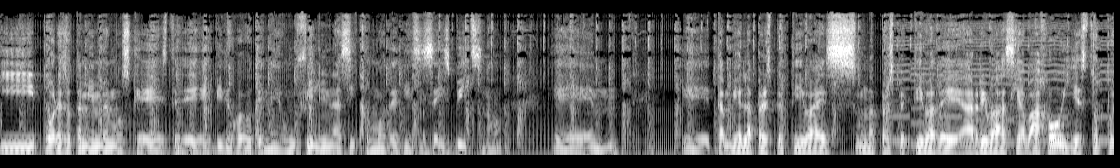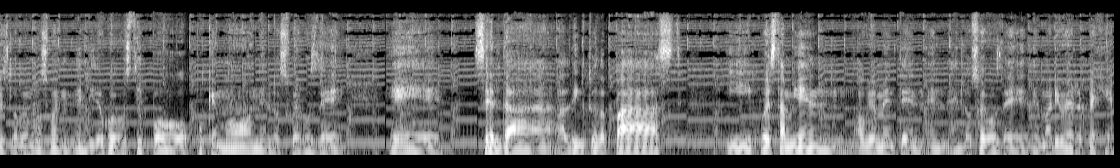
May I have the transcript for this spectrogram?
Y por eso también vemos que este videojuego tiene un feeling así como de 16 bits no em, eh, también la perspectiva es una perspectiva de arriba hacia abajo y esto pues lo vemos en, videojuegos tipo Pokémon, en los juegos de eh, Zelda A Link to the Past, y pues también obviamente en, los juegos de, Mario RPG.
